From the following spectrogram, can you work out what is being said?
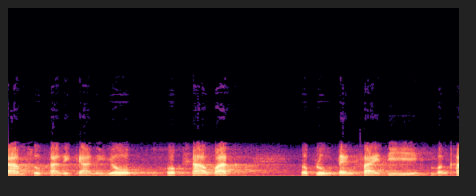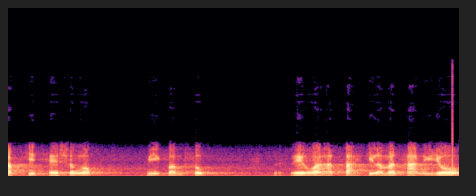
ตามสุขาริการนิโยกพวกชาววัดก็ปรุงแต่งฝ่ายดี บังคับจิตให้สงบมีความสุข เรียกว่าอัตตะกิลมัฏฐานุโยก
